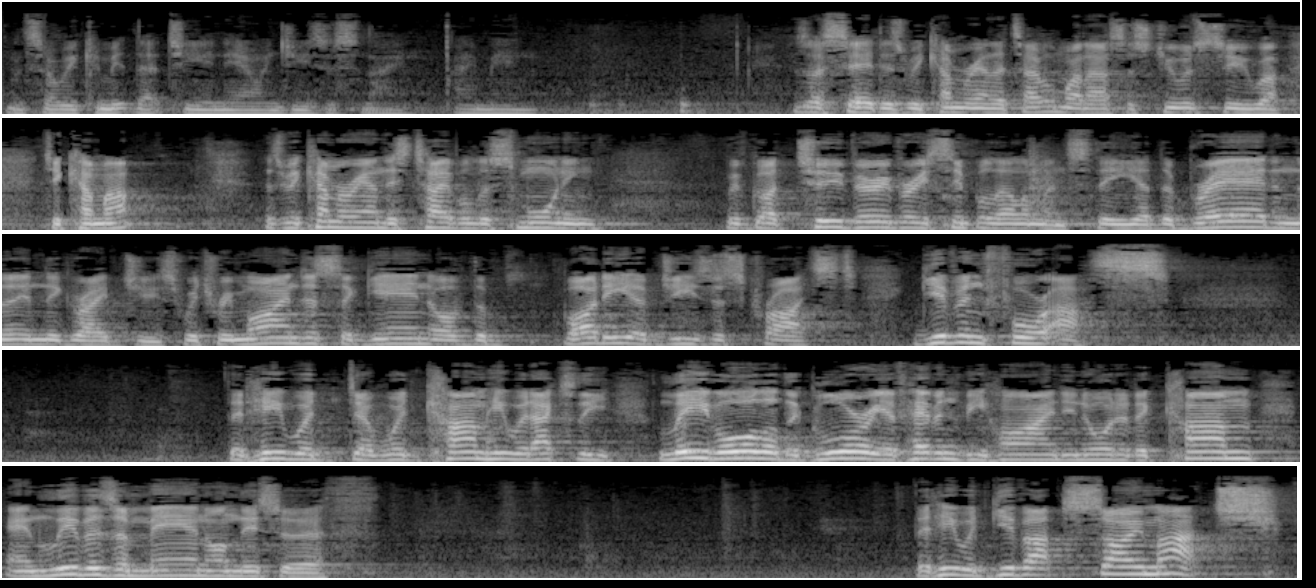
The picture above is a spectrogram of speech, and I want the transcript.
And so we commit that to you now in Jesus' name. Amen. As I said, as we come around the table, I might ask the stewards to, uh, to come up. As we come around this table this morning, we've got two very, very simple elements the, uh, the bread and the, and the grape juice, which remind us again of the body of Jesus Christ given for us that he would, uh, would come, he would actually leave all of the glory of heaven behind in order to come and live as a man on this earth. That he would give up so much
